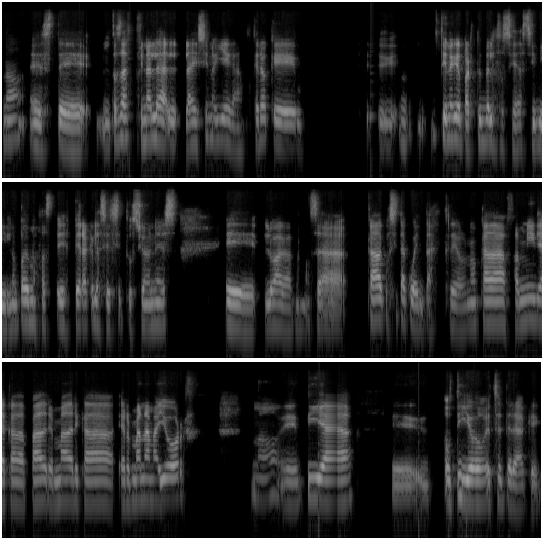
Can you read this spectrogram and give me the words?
¿no? Este, entonces al final la, la ICI no llega. Creo que eh, tiene que partir de la sociedad civil, no podemos esperar que las instituciones eh, lo hagan, o sea, cada cosita cuenta, creo, ¿no? Cada familia, cada padre, madre, cada hermana mayor, ¿no? Eh, tía, o tío, etcétera, que,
